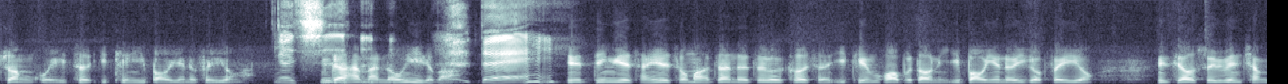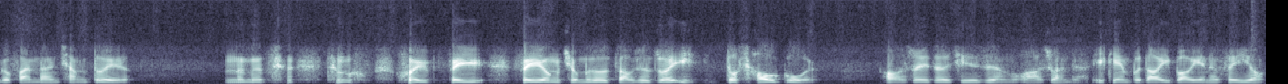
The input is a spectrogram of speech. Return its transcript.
赚回这一天一包烟的费用啊，应该还蛮容易的吧？对，因为订阅产业筹码站的这个课程，一天花不到你一包烟的一个费用，你只要随便抢个反弹，抢对了，那个 这这个会费费用全部都早就做一都超过了。哦，所以这个其实是很划算的，一天不到一包烟的费用，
